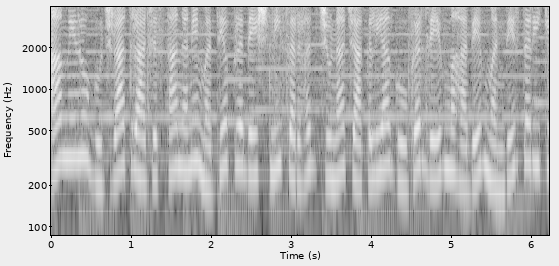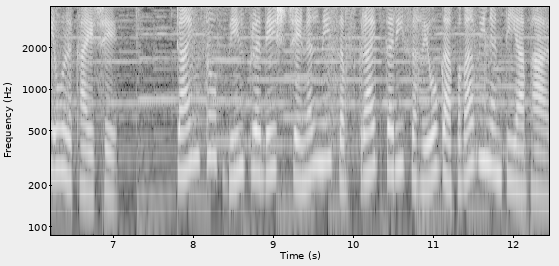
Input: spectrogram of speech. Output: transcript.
આ મેળો ગુજરાત, રાજસ્થાન અને મધ્યપ્રદેશની સરહદ જૂના ચાકલિયા ગોગર દેવ મહાદેવ મંદિર તરીકે ઓળખાય છે. ટાઈમ્સ ઓફ ભીલ પ્રદેશ ચેનલને સબસ્ક્રાઇબ કરી સહયોગ આપવા વિનંતી આભાર.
